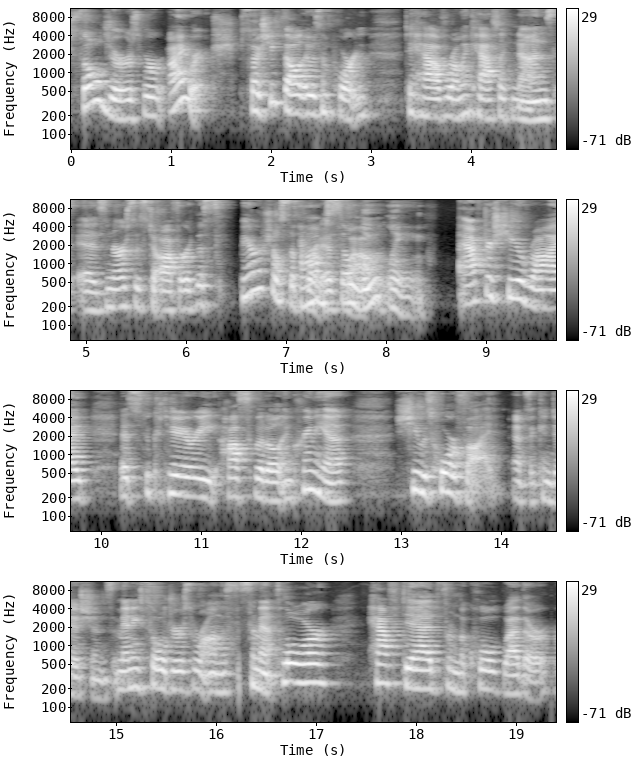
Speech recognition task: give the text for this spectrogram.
soldiers were Irish. So she felt it was important to have Roman Catholic nuns as nurses to offer the spiritual support as well. Absolutely. After she arrived at Scutari Hospital in Crimea, she was horrified at the conditions. Many soldiers were on the cement floor, half dead from the cold weather.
